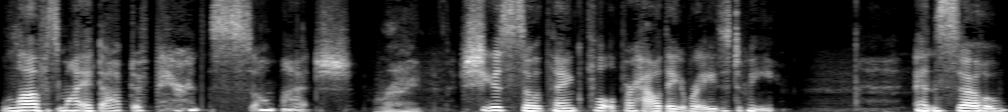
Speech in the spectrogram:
loves my adoptive parents so much. Right. She is so thankful for how they raised me. And so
